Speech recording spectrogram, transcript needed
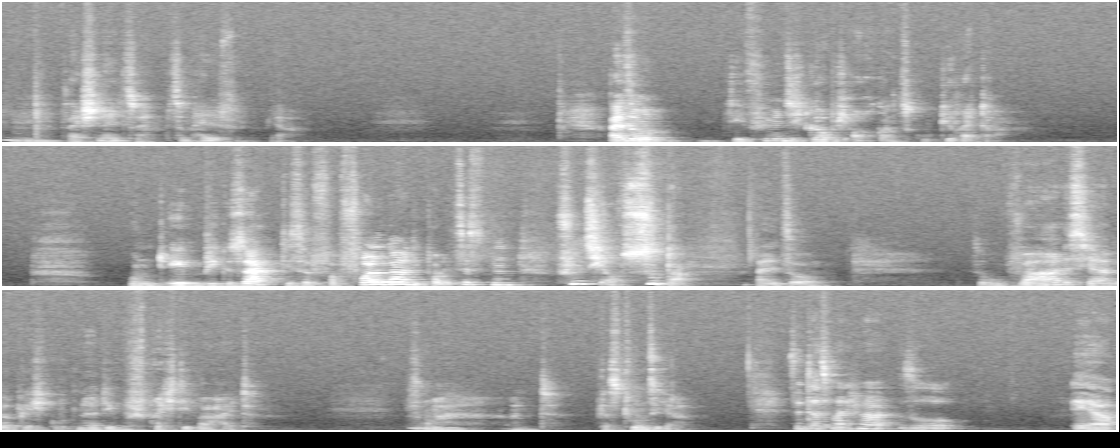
Mhm. Sei schnell zu, zum Helfen. Also, die fühlen sich, glaube ich, auch ganz gut, die Retter. Und eben, wie gesagt, diese Verfolger, die Polizisten, fühlen sich auch super. Also, so wahr ist ja wirklich gut, ne? die spricht die Wahrheit. So. Und das tun sie ja. Sind das manchmal so eher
